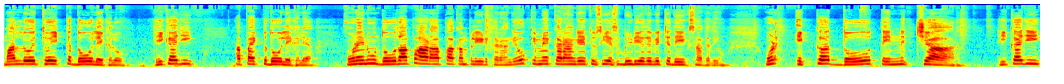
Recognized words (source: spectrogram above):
ਮੰਨ ਲਓ ਇੱਥੋਂ 1 2 ਲਿਖ ਲਓ, ਠੀਕ ਹੈ ਜੀ? ਆਪਾਂ 1 2 ਲਿਖ ਲਿਆ। ਹੁਣ ਇਹਨੂੰ ਦੋ ਦਾ ਪਹਾੜਾ ਆਪਾਂ ਕੰਪਲੀਟ ਕਰਾਂਗੇ। ਉਹ ਕਿਵੇਂ ਕਰਾਂਗੇ ਤੁਸੀਂ ਇਸ ਵੀਡੀਓ ਦੇ ਵਿੱਚ ਦੇਖ ਸਕਦੇ ਹੋ। ਹੁਣ 1 2 3 4 ਠੀਕ ਹੈ ਜੀ?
